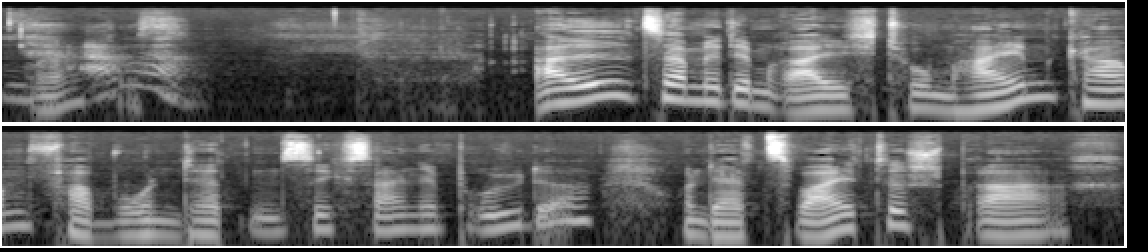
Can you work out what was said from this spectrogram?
Ja, Ja, aber. Als er mit dem Reichtum heimkam, verwunderten sich seine Brüder, und der zweite sprach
